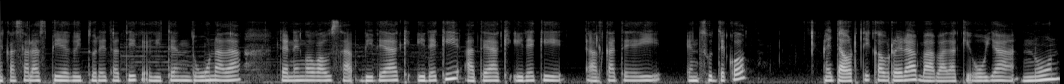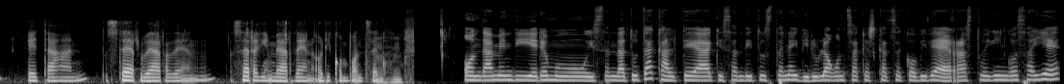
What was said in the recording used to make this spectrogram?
nekazalazpi egituretatik egiten duguna da lehenengo gauza bideak ireki, ateak ireki alkatei entzuteko eta hortik aurrera ba, badakigu ja nun eta zer behar den, zer egin behar den hori konpontzeko. Ondamendi eremu izendatuta kalteak izan dituztenei diru laguntzak eskatzeko bidea erraztu egingo zaie,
